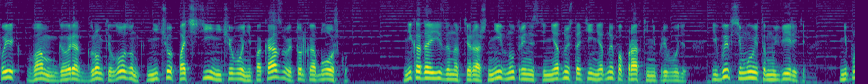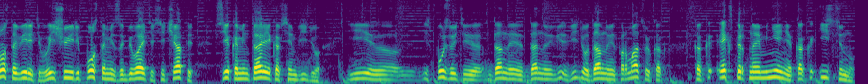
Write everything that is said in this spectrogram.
фейк, вам говорят громкий лозунг, ничего, почти ничего не показывают, только обложку. Никогда издано в тираж, ни внутренности, ни одной статьи, ни одной поправки не приводит. И вы всему этому верите. Не просто верите, вы еще и репостами забиваете все чаты, все комментарии ко всем видео. И э, используете данные, видео, данную информацию как, как экспертное мнение, как истину.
